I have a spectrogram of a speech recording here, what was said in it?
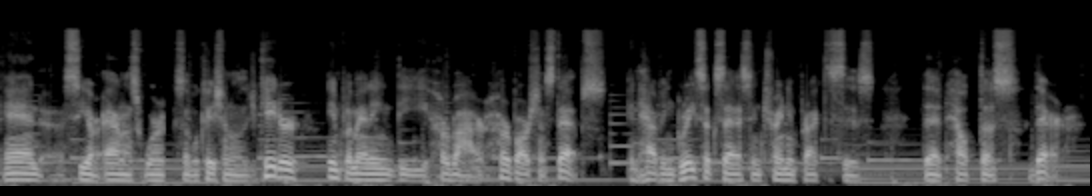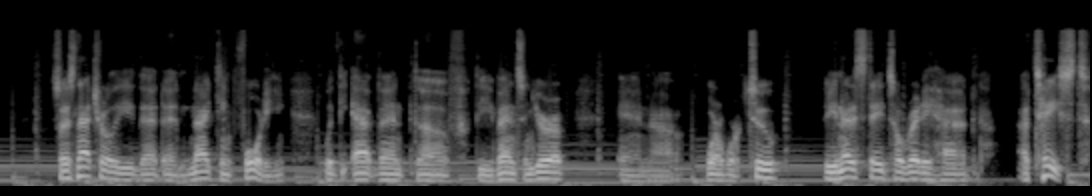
and uh, C.R. Allen's work as a vocational educator, implementing the Herbar, Herbartian steps, and having great success in training practices that helped us there. So it's naturally that in 1940, with the advent of the events in Europe and uh, World War II, the United States already had a taste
